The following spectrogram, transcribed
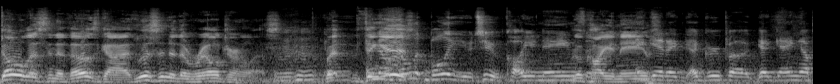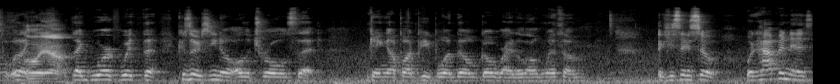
don't listen to those guys. Listen to the real journalists. Mm-hmm. But the thing is, bully, bully you too. Call you names. They'll and- call you names. and get a, a group of a gang up. Like, Oh, yeah. like work with the because there's you know all the trolls that gang up on people and they'll go right along with them. Like you say, so what happened is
